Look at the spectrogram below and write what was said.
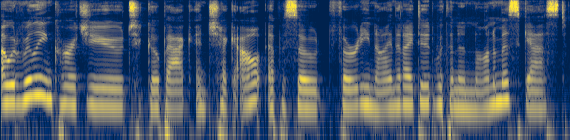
I would really encourage you to go back and check out episode 39 that I did with an anonymous guest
